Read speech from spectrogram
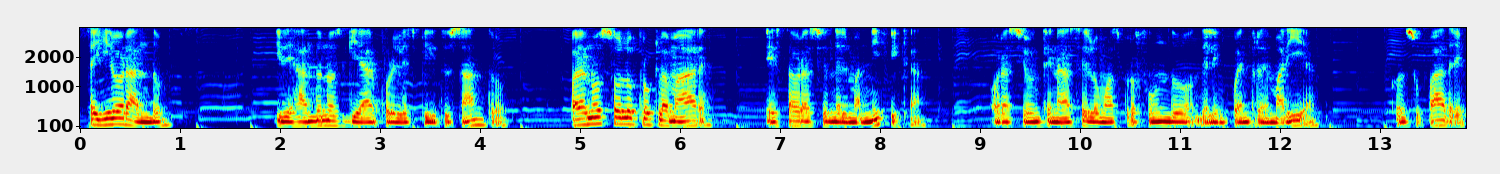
seguir orando y dejándonos guiar por el Espíritu Santo para no solo proclamar esta oración del Magnífica, oración que nace lo más profundo del encuentro de María con su Padre,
